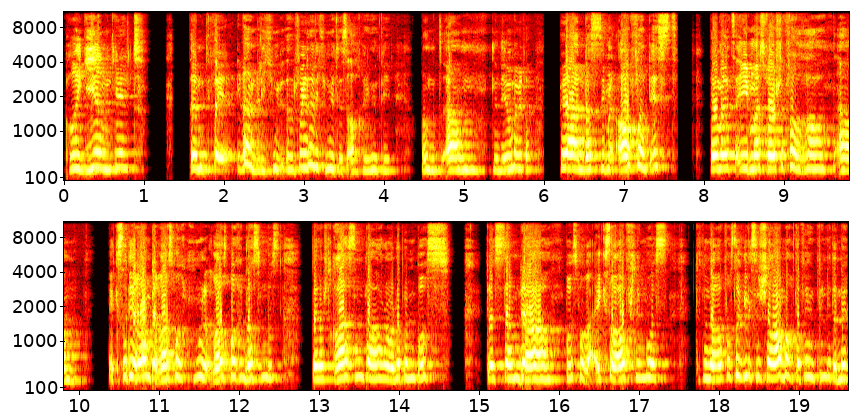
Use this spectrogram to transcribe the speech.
korrigieren gilt, dann verinnerlichen, dann verinnerlichen wir das auch irgendwie. Und ähm, wenn wir immer wieder hören, dass es eben ein Aufwand ist, wenn man jetzt eben als Rollstuhlfahrer ähm, extra die Rampe rausmachen, rausmachen lassen muss, bei der Straßenbahn oder beim Bus, dass dann der Busfahrer extra aufstehen muss, dass man da einfach so eine gewisse Scham auch dafür empfindet, eine,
